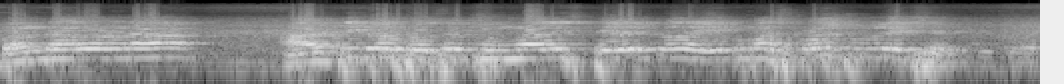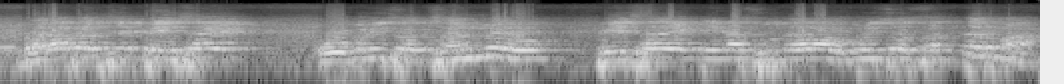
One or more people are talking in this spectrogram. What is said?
બંધારણના આર્ટિકલ બસો ચુમ્માલીસ તેર એકમાં સ્પષ્ટ ઉલ્લેખ છે. બરાબર છે પૈસા ઓગણીસો છન્નું પેશા એક્ટ એના સુધારા ઓગણીસો સત્તરમાં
